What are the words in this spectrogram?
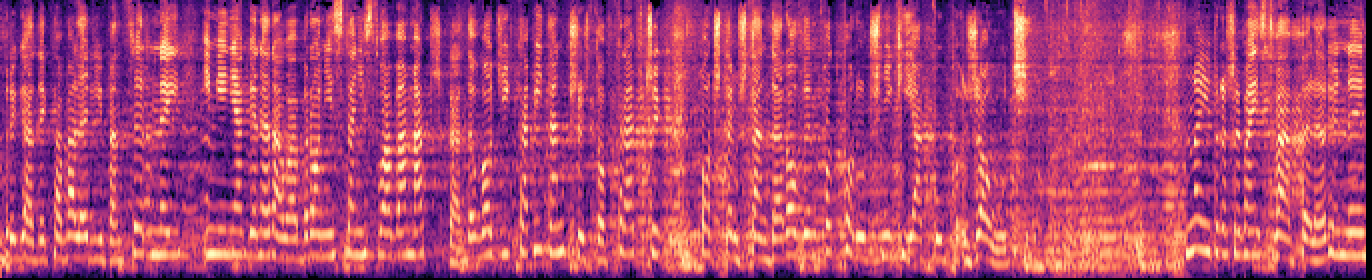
Brygadę Kawalerii Pancernej imienia generała broni Stanisława Maczka. Dowodzi kapitan Krzysztof Krawczyk, pocztem sztandarowym podporucznik Jakub Żołudź. No i proszę Państwa, peleryny,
